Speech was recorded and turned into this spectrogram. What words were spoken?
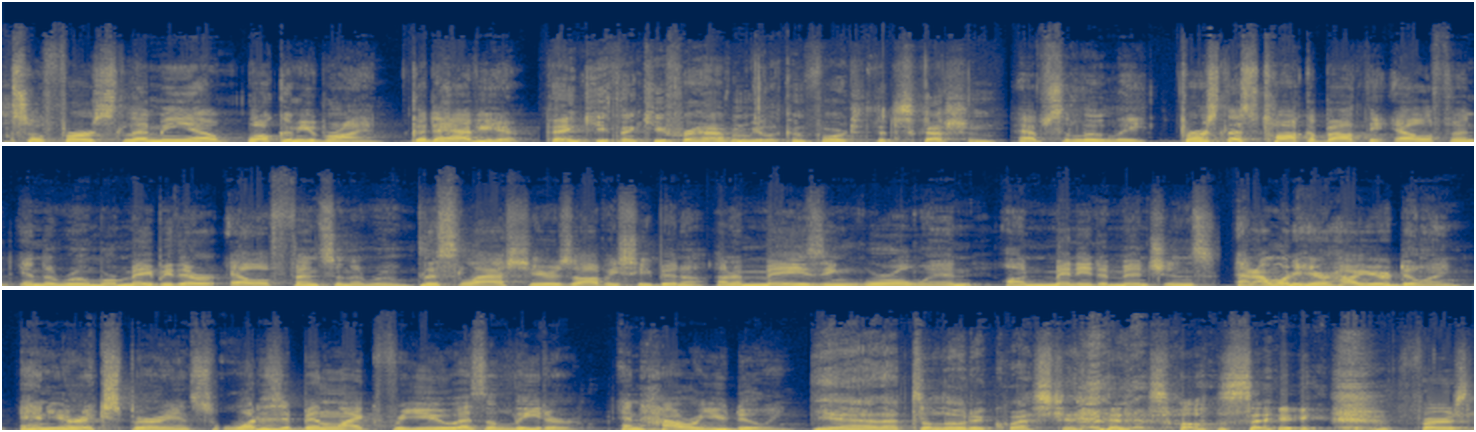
So, first, let me uh, welcome you, Brian. Good to have you here. Thank you. Thank you for having me. Looking forward to the discussion. Absolutely. First, let's talk about the elephant in the room, or maybe there are elephants in the room. This last year has obviously been a, an amazing whirlwind on many dimensions. And I want to hear how you're doing and your experience. What has it been like for you as a leader and how are you doing? Yeah, that's a loaded question. so I'll say first,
